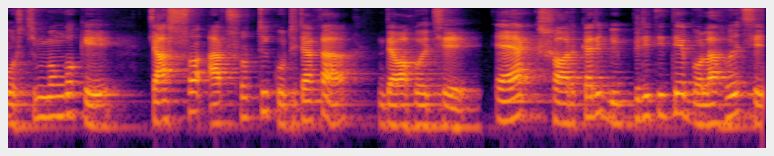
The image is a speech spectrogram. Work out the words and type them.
পশ্চিমবঙ্গকে চারশো আটষট্টি কোটি টাকা দেওয়া হয়েছে। এক সরকারি বিবৃতিতে বলা হয়েছে,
